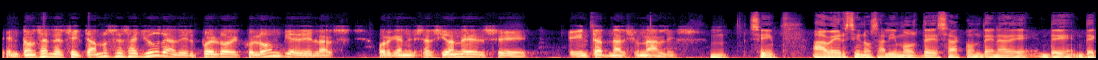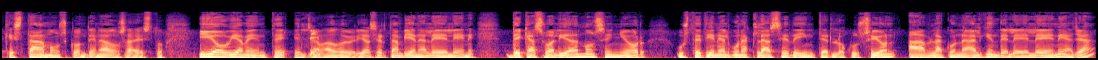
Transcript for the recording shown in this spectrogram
Entonces necesitamos esa ayuda del pueblo de Colombia y de las organizaciones eh, internacionales. Mm, Sí, a ver si nos salimos de esa condena de, de- de que estamos condenados a esto. Y obviamente el llamado debería ser también al ELN. De casualidad, Monseñor, ¿usted tiene alguna clase de interlocución? ¿Habla con alguien del ELN allá?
